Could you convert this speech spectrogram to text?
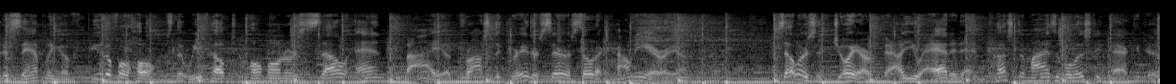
You've just viewed a sampling of beautiful homes that we've helped homeowners sell and buy across the greater Sarasota County area. Sellers enjoy our value added and customizable listing packages,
